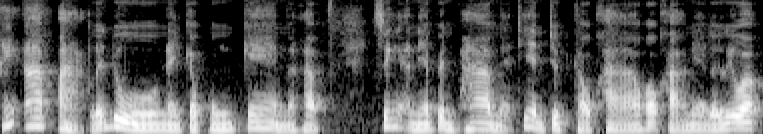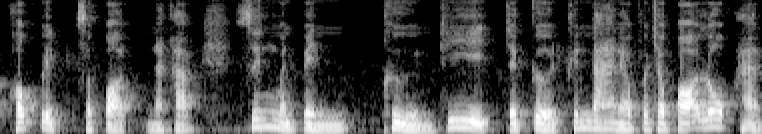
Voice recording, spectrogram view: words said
ให้อ้าปากและดูในกระพุ้งแก้มนะครับ ซึ่งอันนี้เป็นภาพเนี่ยที่เห็นจุดขาวๆขาวๆเนี่ยเราเรียกว่าคอปลิกสปอตนะครับ ซึ่งมันเป็น ผื่นที่จะเกิดขึ้นได้นะครับเฉพาะโรคหัด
